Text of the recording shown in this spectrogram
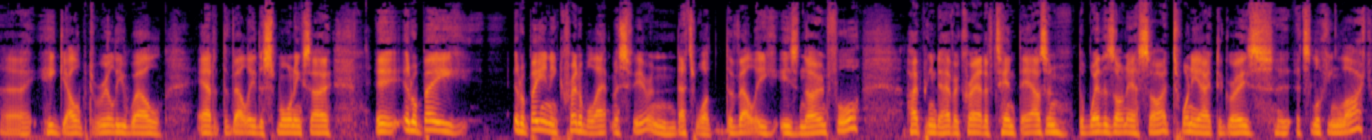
Uh, he galloped really well out at the Valley this morning, so it, it'll be it'll be an incredible atmosphere, and that's what the Valley is known for. Hoping to have a crowd of 10,000. The weather's on our side, 28 degrees, uh, it's looking like.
